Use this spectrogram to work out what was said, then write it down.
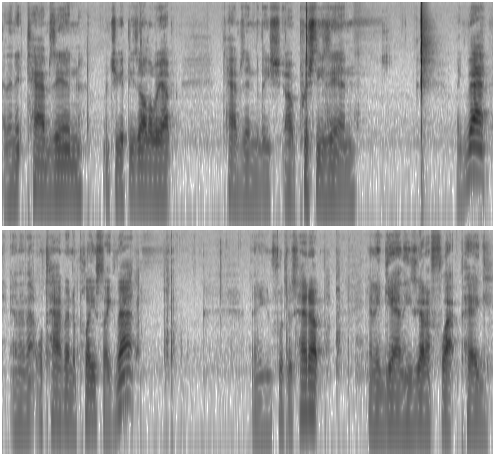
and then it tabs in. Once you get these all the way up, tabs into these, uh, push these in like that. And then that will tab into place like that. Then you can flip his head up. And again, he's got a flat peg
